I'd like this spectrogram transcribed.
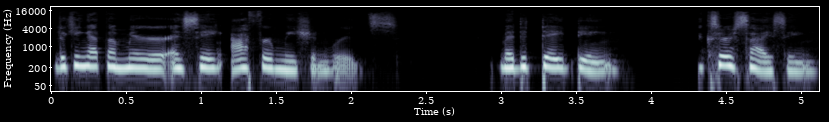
looking at the mirror and saying affirmation words, meditating, exercising,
